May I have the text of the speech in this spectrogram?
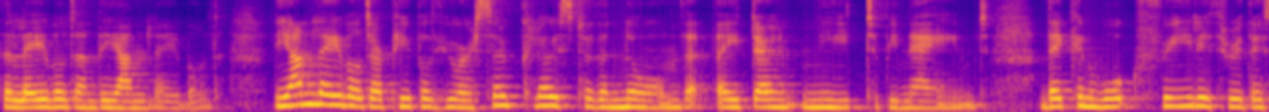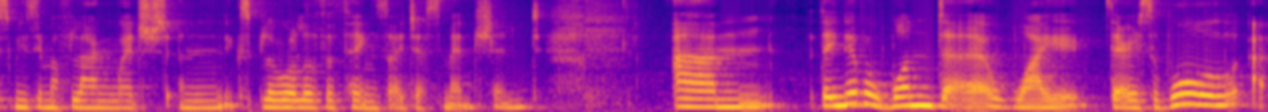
the labeled and the unlabeled. The unlabeled are people who are so close to the norm that they don't need to be named. They can walk freely through this Museum of Language and explore all of the things I just mentioned um, they never wonder why there is a wall at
